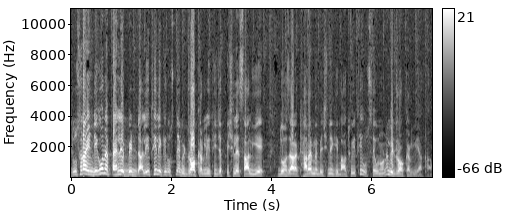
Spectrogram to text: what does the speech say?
दूसरा इंडिगो ने पहले बिड डाली थी, लेकिन उसने विड्रॉ कर ली थी। जब पिछले साल ये 2018 में बेचने की बात हुई थी, उससे उन्होंने विड्रॉ कर लिया था।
